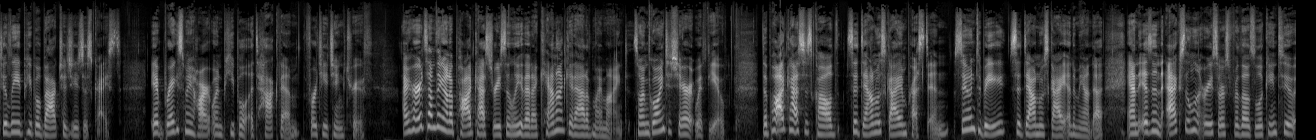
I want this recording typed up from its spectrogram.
to lead people back to Jesus Christ. It breaks my heart when people attack them for teaching truth. I heard something on a podcast recently that I cannot get out of my mind, so I'm going to share it with you. The podcast is called Sit Down with Sky and Preston, soon to be Sit Down with Sky and Amanda, and is an excellent resource for those looking to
